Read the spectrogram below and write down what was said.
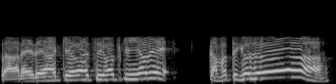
それでは今日は週末金曜日、頑張っていきましょう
